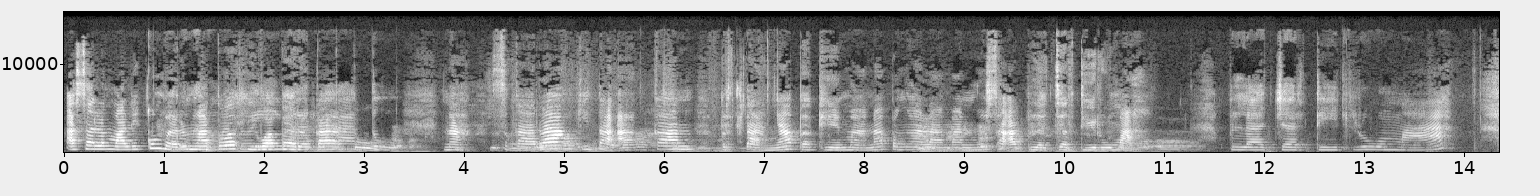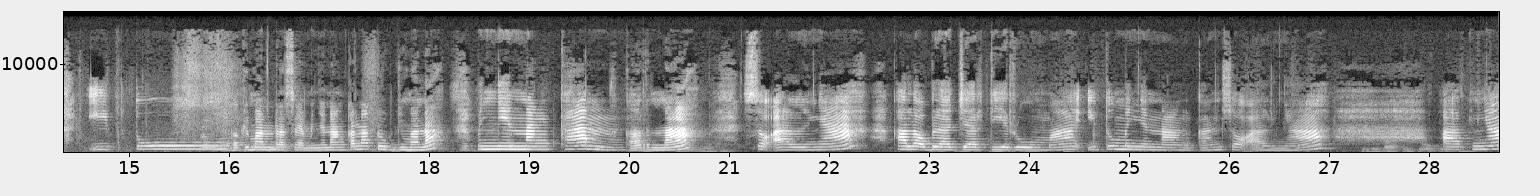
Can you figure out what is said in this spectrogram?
Assalamualaikum warahmatullahi wabarakatuh. Nah, sekarang kita akan bertanya bagaimana pengalamanmu saat belajar di rumah. Belajar di rumah itu bagaimana rasanya? Menyenangkan atau gimana? Menyenangkan. Karena soalnya kalau belajar di rumah itu menyenangkan soalnya artnya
